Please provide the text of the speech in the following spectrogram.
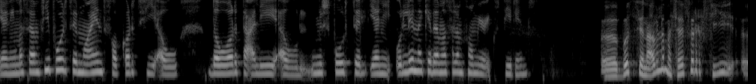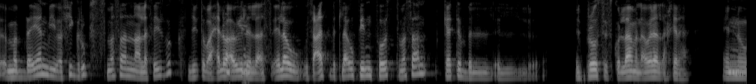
يعني مثلا في portal معين فكرت فيه أو دورت عليه أو مش portal يعني قول لنا كده مثلا from your experience. آآ بُصّي، أنا قبل ما أسافر في مبدئيًا بيبقى في groups مثلًا على فيسبوك، دي بتبقى حلوة أوي أوكي. للأسئلة وساعات بتلاقوا pin post مثلًا كاتب ال ال الprocess كلّها من أولها لآخرها، إنه إمم.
